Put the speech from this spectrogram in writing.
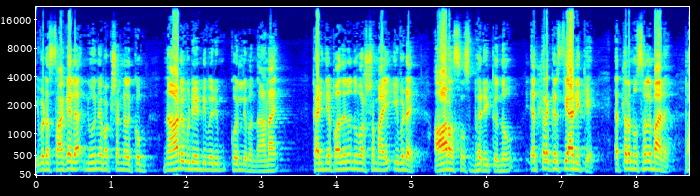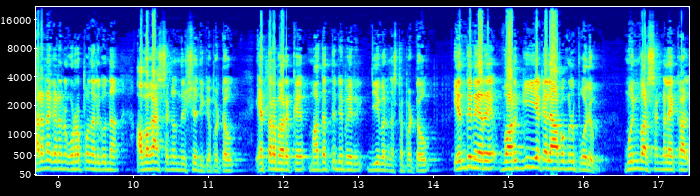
ഇവിടെ സകല ന്യൂനപക്ഷങ്ങൾക്കും നാടുവിടേണ്ടി വരും കൊല്ലുമെന്നാണ്. കഴിഞ്ഞ പതിനൊന്ന് വർഷമായി ഇവിടെ ആർ എസ് എസ് ഭരിക്കുന്നു. എത്ര ക്രിസ്ത്യാനിക്ക് എത്ര മുസൽമാന് ഭരണഘടന ഉറപ്പു നൽകുന്ന അവകാശങ്ങൾ നിഷേധിക്കപ്പെട്ടു. എത്ര പേർക്ക് മതത്തിന്റെ പേരിൽ ജീവൻ നഷ്ടപ്പെട്ടു. എന്തിനേറെ വർഗീയ കലാപങ്ങൾ പോലും മുൻ വർഷങ്ങളെക്കാൾ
